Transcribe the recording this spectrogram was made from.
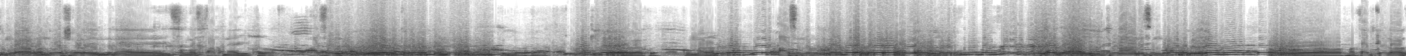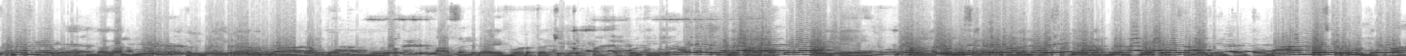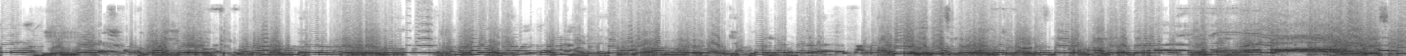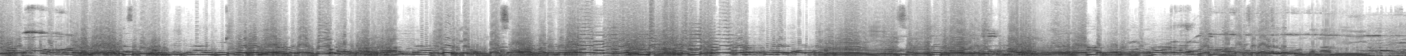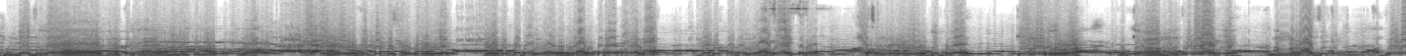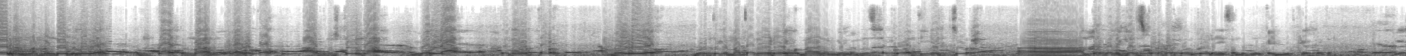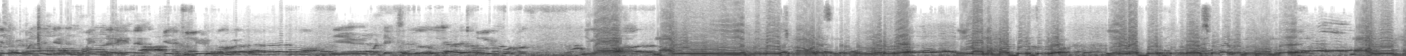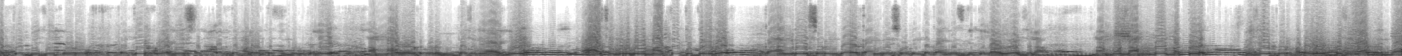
ತುಂಬಾ ಒಂದು ವರ್ಷಗಳ ಹಿಂದೆ ಸಂಘ ಸ್ಥಾಪನೆ ಆಗಿತ್ತು. ಆ ಸಂದರ್ಭದಲ್ಲಿ ಕುಮಾರ ಕುಮಾರ್ ಆ ಸಂದರ್ಭದಲ್ಲಿ ಈ ಚುನಾವಣೆ ಸಂದರ್ಭದಲ್ಲಿ ಅವರು ಮತ ಕೇಳೋ ಬಂದಾಗ ನಮ್ಮ ಅಭಿಮಾನಿಗಳು ಏನಿದ್ರು, ನಮ್ಮ ಗ್ರಾಮದ ಅಭಿಮಾನಿಗಳು ಆ ಸಂಘದ ಬೋರ್ಡ್ ಹತ್ರ ಕೇಕ್ ಕಟ್ ಮಾಡಿಸ್ಬೇಕು ಅಂತ ಹೇಳಿ ಅದನ್ನ ಅವ್ರಿಗೆ ಒಂದು ಸಂಘ ನಮ್ಮ ಸಂಘ ಸಂಘ ಇದೆ ಅಂತ ಒಂದು ತೋರಿಸ್ಕೊಡ್ಬೇಕು ಅಂತ ಈ ಅಭಿಮಾನಿಗಳು ಮಾಡಿ ಕಟ್ ಮಾಡಿ ಎಲ್ರಿಗೂ ಅಭಿಮಾನಿಗಳಿಗೆ ಅದೇ ಈ ಚುನಾವಣೆ ಸಂದರ್ಭದಲ್ಲಿ ನಾನು ಹೇಳೋದು ಏನಪ್ಪಾ ಅಂದ್ರೆ ಎರಡು ಸಲ ಇವರು, ಕಳೆದ ಎರಡು ಸಲ ಇವರು ಕುಮಾರಣ್ಣ ರೈತರಿಗೆ ತುಂಬಾ ಸಹಾಯ ಮಾಡಿದರೆ ಒಂದು ಮನಗಟ್ಟು ಇವರು ಈ ಸಲ ಚುನಾವಣೆಯಲ್ಲಿ ಕುಮಾರಣ್ಣನಿಗೆ ಹೊರವತ್ತ ಮೇರೆಗೆ ಮತ ಚಲಾಯಿಸಬೇಕು ಅಂತ ನಾನು ಈ ಮಂಡ್ಯ ಜಿಲ್ಲೆ ಜನತೆಗೆ ನಾನು ವಿನಂತಿ ಮಾಡ್ಕೊತೀನಿ ಯಾಕೆಂದ್ರೆ ಇವರು ಗೆದ್ದ ಸಂದರ್ಭದಲ್ಲಿ ಮೋದಿ ಪ್ರಧಾನಿ ಆಗೋದು ಯಾರು ತಡೆಯೋಕ್ಕಾಗಲ್ಲ ಮೋದಿ ಪ್ರಧಾನಿ ಆಗೇ ಆಗ್ತಾರೆ ಆ ಸಂದರ್ಭದಲ್ಲಿ ಇವರು ಗೆದ್ರೆ ಕೇಂದ್ರದಲ್ಲಿ ಮುಖ್ಯ ಮಂತ್ರಿಗಳಾಗಿ ನಮ್ಮ ರಾಜ್ಯಕ್ಕೆ ಅದರಲ್ಲೂ ನಮ್ಮ ಮಂಡ್ಯ ಜಿಲ್ಲೆಗೆ ತುಂಬಾ ತುಂಬಾ ಅನುಕೂಲ ಆಗುತ್ತೆ. ಆ ದೃಷ್ಟಿಯಿಂದ ಇವೆಲ್ಲ ಆ ಮಹಿಳೆ ಗುರುತಿಗೆ ಮತ ನೀಡಿ ಕುಮಾರಣ್ಣನಿಗೆ ಬೆಂಬಲಿಸಬೇಕು ಅತಿ ಹೆಚ್ಚು ಅಂತರದಲ್ಲಿ ಗೆಲ್ಸ್ಕೊಡ್ಬೇಕು ಅಂತ ಹೇಳಿ ಈ ಸಂದರ್ಭದಲ್ಲಿ ಕೈ ಮುಗಿದು ಕೇಳ್ಕೊಳ್ತಾರೆ ಬಿಜೆಪಿ ಮತ್ತೆ ಜೆಡಿಎಸ್ ಮೈತ್ರಿ ಆಗಿದೆ. ಅತಿ ಹೆಚ್ಚು ಲೀಡ್ ಬರಬೇಕು ಈ ಮಂಡ್ಯ ಕ್ಷೇತ್ರದಲ್ಲಿ ಎಷ್ಟು ಲೀಡ್ ಕೊಡ್ಬೇಕು? ಈಗ ನಾವು ಎಂ ಎಲ್ ಎ ಚುನಾವಣೆ ಸಂದರ್ಭದಲ್ಲಿ ನೋಡಿದ್ರೆ ಎಲ್ಲ ನಮ್ಮ ಅಭ್ಯರ್ಥಿಗಳು ಏಳು ಅಭ್ಯರ್ಥಿಗಳು ಸೋತಿರೋದೇನು ಅಂದ್ರೆ ನಾವು ಮತ್ತೆ ಬಿಜೆಪಿಯವರು ಪ್ರತ್ಯೇಕವಾಗಿ ಸ್ಪರ್ಧೆ ಮಾಡಿದಂತ ಸಂದರ್ಭದಲ್ಲಿ ನಮ್ಮ ಓಟುಗಳು ವಿಭಜನೆಯಾಗಿ ಆ ಸಂದರ್ಭದಲ್ಲಿ ಮಾತ್ರ ಗೆದ್ದಿರೋದು. ಕಾಂಗ್ರೆಸ್ ಅವರಿಂದ, ಕಾಂಗ್ರೆಸ್ ಓಟಿಂದ ಕಾಂಗ್ರೆಸ್ ಗೆದ್ದಿಲ್ಲ ಅವ್ರು ಏಳು ಜನ. ನಮ್ಮ ನಮ್ದು ಮತ್ತು ಬಿಜೆಪಿ ಅವರು ಮತಗಳು ವಿಭಜನೆ ಆದ್ರಿಂದ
